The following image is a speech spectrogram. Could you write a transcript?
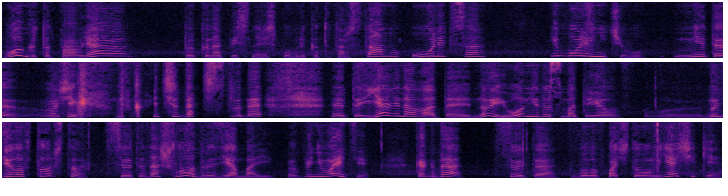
Вот, говорит, отправляю, только написано Республика Татарстан, улица и более ничего. Мне это вообще такое чудачество, да? Это я виновата, ну и он не досмотрел. Но дело в том, что все это дошло, друзья мои. Вы понимаете? Когда все это было в почтовом ящике,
